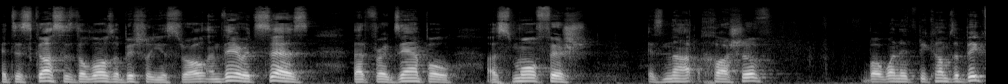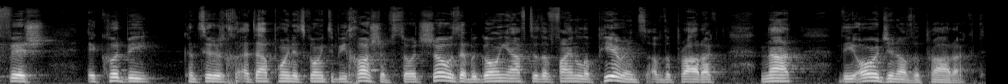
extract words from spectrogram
it discusses the laws of Bishul Yisrael, and there it says that, for example, a small fish is not chashuv, but when it becomes a big fish, it could be considered at that point it's going to be chashav. So it shows that we're going after the final appearance of the product, not the origin of the product.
